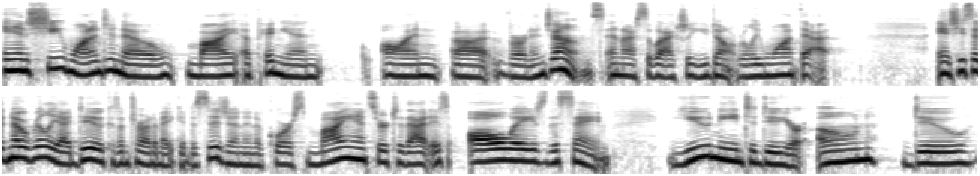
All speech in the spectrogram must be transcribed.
And she wanted to know my opinion on uh, Vernon Jones. And I said, Well, actually, you don't really want that. And she said, No, really, I do, because I'm trying to make a decision. And of course, my answer to that is always the same. You need to do your own due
